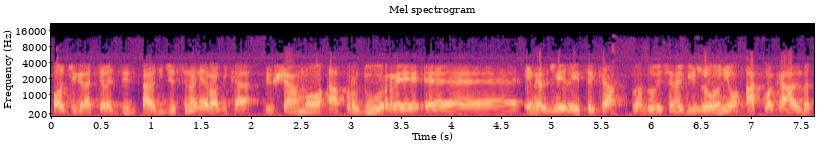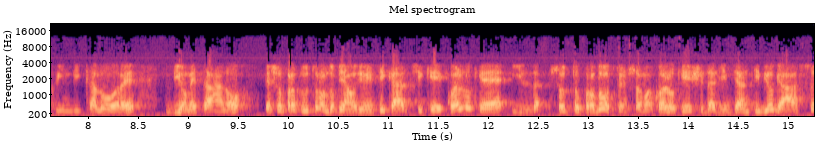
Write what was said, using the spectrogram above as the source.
Oggi grazie alla, alla, digestione anaerobica riusciamo a produrre eh, energia elettrica laddove ce n'è bisogno, acqua calda, quindi calore, biometano e soprattutto non dobbiamo dimenticarci che quello che è il sottoprodotto, insomma, quello che esce dagli impianti biogas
